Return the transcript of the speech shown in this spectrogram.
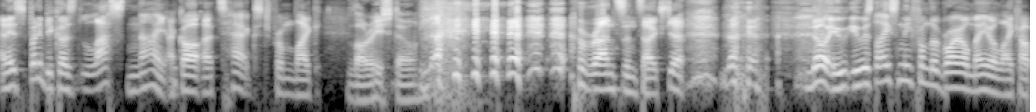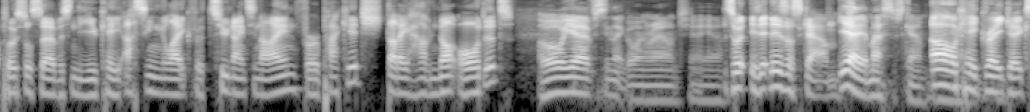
And it's funny because last night I got a text from like Laurie Stone. a ransom text, yeah. No, no it, it was like something from the Royal Mail, like our postal service in the UK, asking like for two ninety nine for a package that I have not ordered. Oh yeah, I've seen that going around. Yeah, yeah. So it, it is a scam. Yeah, yeah, massive scam. Oh, Yeah. okay, great, good.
